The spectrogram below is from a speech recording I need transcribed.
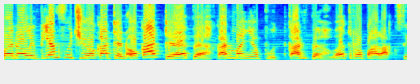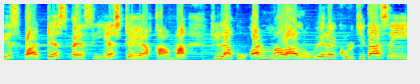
Penelitian Fujioka dan Okada bahkan menyebutkan bahwa tropalaksis pada spesies Dayakama dilakukan melalui regurgitasi.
